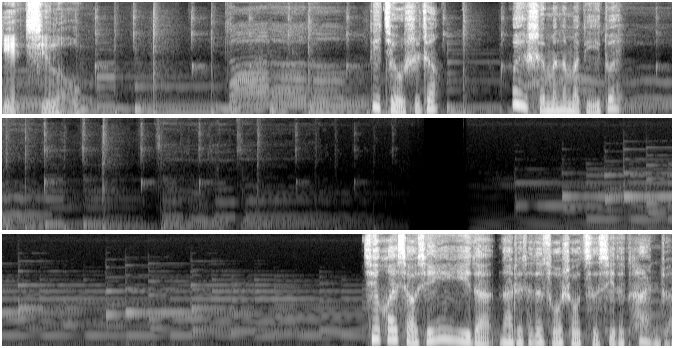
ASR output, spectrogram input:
燕西楼。第九十章，为什么那么敌对？齐怀小心翼翼的拿着他的左手，仔细的看着。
